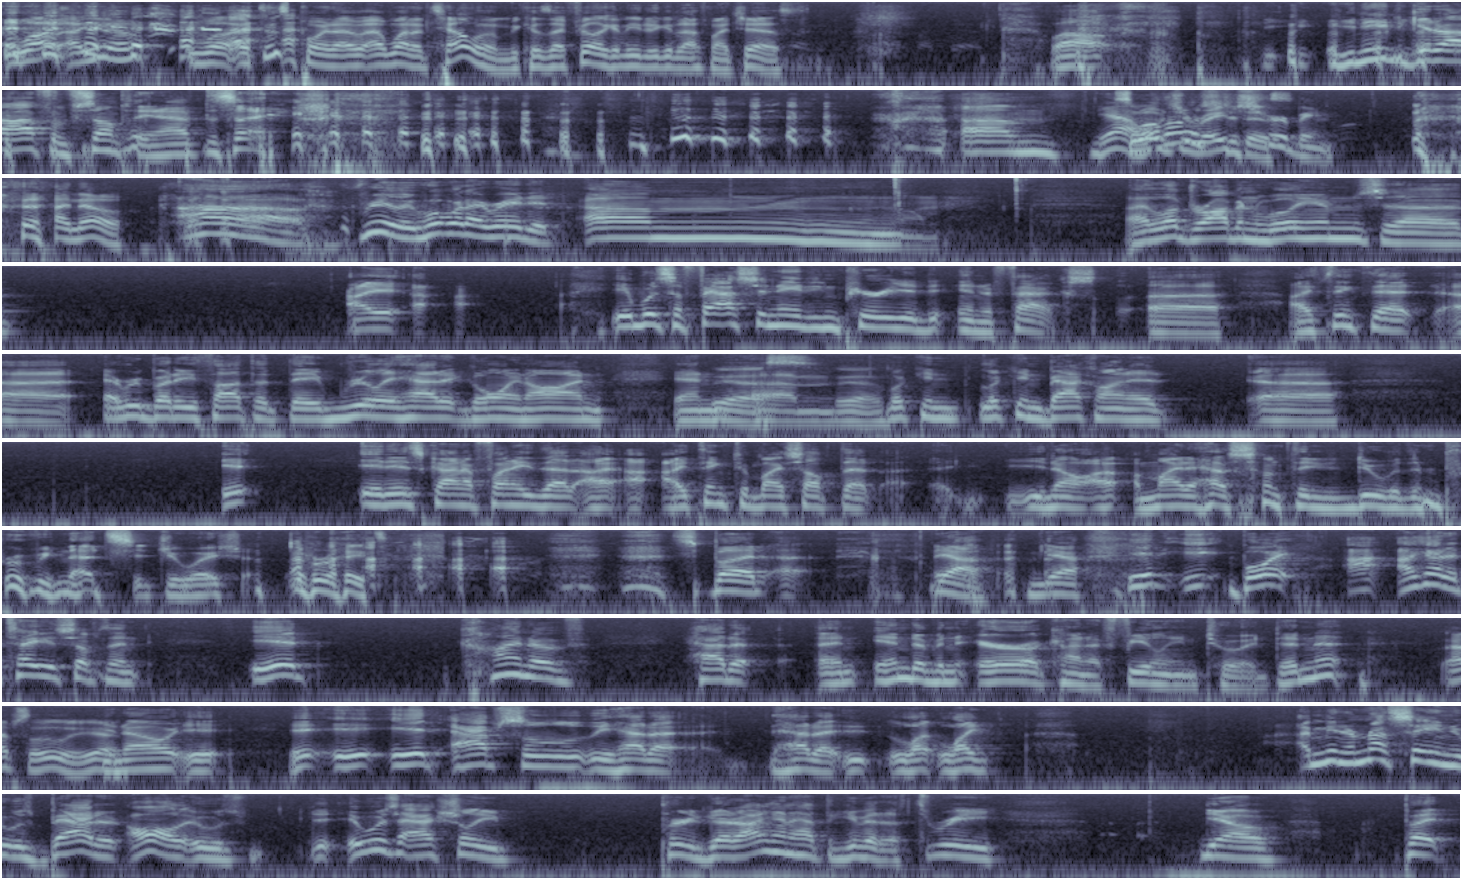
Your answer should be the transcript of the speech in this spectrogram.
well, I- you know, well at this point, I, I want to tell him because I feel like I need to get it off my chest. well, you need to get off of something. I have to say. um. Yeah. So well, what would that you was rate this? I know. Ah, really? What would I rate it? Um, I loved Robin Williams. Uh, I, I, it was a fascinating period in effects. Uh, I think that uh, everybody thought that they really had it going on, and Yes, um, yeah. looking looking back on it, uh, it is kind of funny that I, I think to myself that you know I, I might have something to do with improving that situation. right. but uh, yeah, yeah. It, it boy, I, I got to tell you something. It kind of had a, an end of an era kind of feeling to it, didn't it? Absolutely. Yeah. You know, it it, it it absolutely had a had a like. I mean, I'm not saying it was bad at all. It was it was actually pretty good. I'm gonna have to give it a three. You know, but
